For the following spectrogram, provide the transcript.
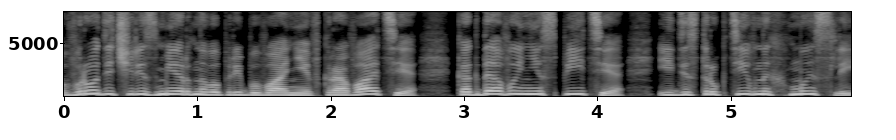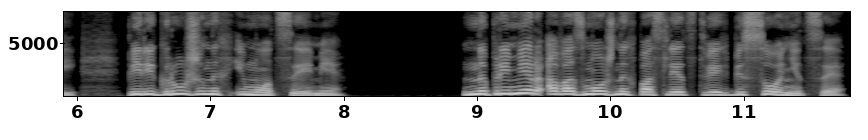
вроде чрезмерного пребывания в кровати, когда вы не спите, и деструктивных мыслей, перегруженных эмоциями. Например, о возможных последствиях бессонницы,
